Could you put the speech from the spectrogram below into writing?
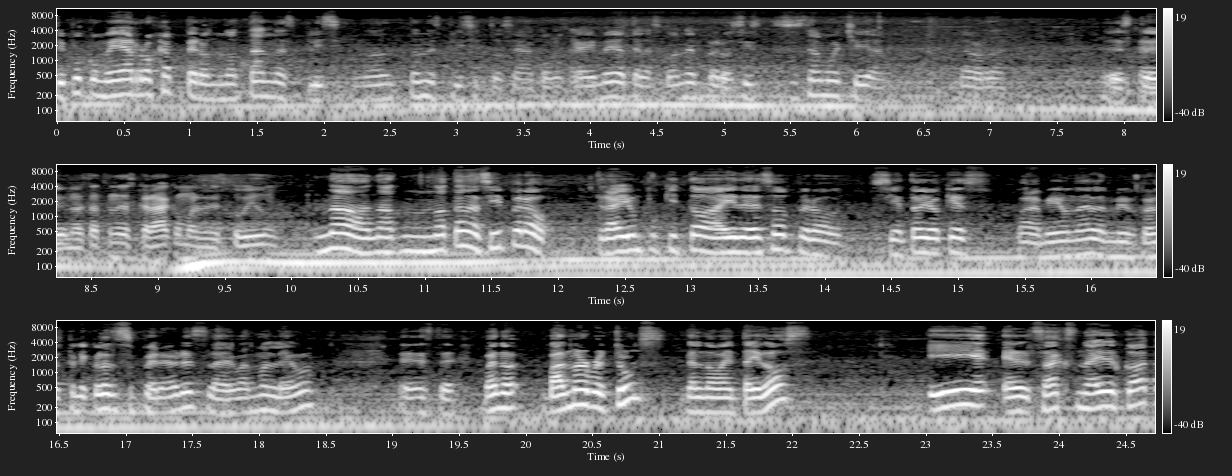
tipo comedia roja, pero no tan explícito, no tan explícito, o sea, como que ahí medio te la esconden, pero sí, sí está muy chida, la verdad. Este, No está tan descarada como el de Scooby-Doo. No, no, no tan así, pero trae un poquito ahí de eso, pero siento yo que es para mí una de las mejores películas de superhéroes, la de Batman Lego. Este, bueno, Batman Returns del 92 y el Zack Snyder Cut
